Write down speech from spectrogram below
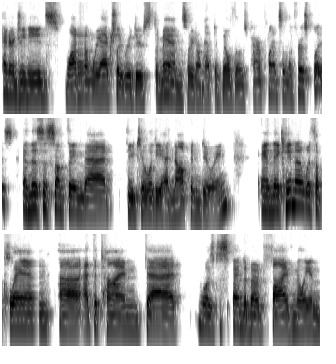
energy needs, why don't we actually reduce demand so we don't have to build those power plants in the first place? And this is something that the utility had not been doing. And they came out with a plan uh, at the time that was to spend about $5 million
